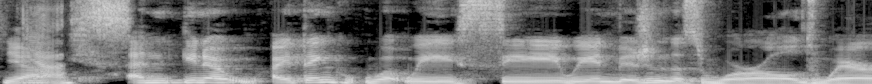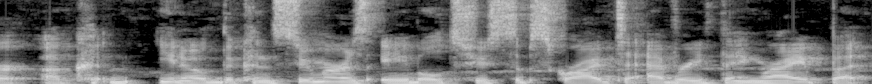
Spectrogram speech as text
yeah. Yes. And, you know, I think what we see, we envision this world where, a, you know, the consumer is able to subscribe to everything, right? But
